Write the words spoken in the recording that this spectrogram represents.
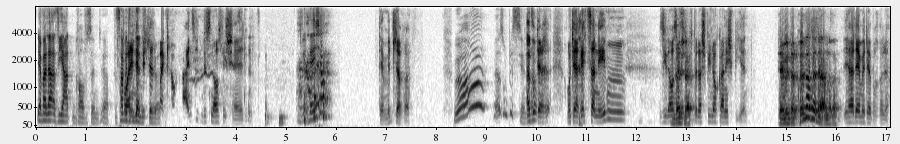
Ja, weil da Asiaten drauf sind. Ja. Das haben Vor wir der nicht mittlere bei gehört. Cloud9 sieht ein bisschen aus wie Sheldon. Wel- Welcher? Der mittlere. Ja, ja, so ein bisschen. Also- Und der, und der rechts daneben sieht aus, als dürfte das Spiel noch gar nicht spielen. Der mit der Brille oder der andere? Ja, der mit der Brille.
